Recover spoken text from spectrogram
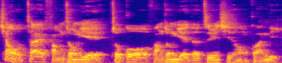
像我在防重业做过防重业的资讯系统管理。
